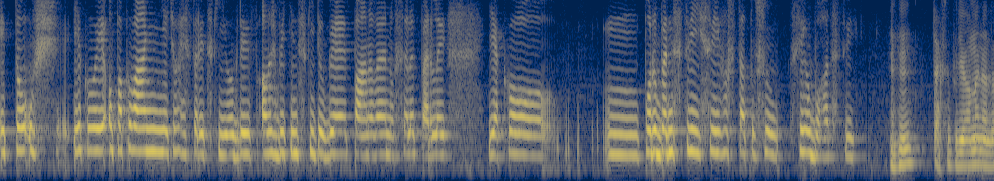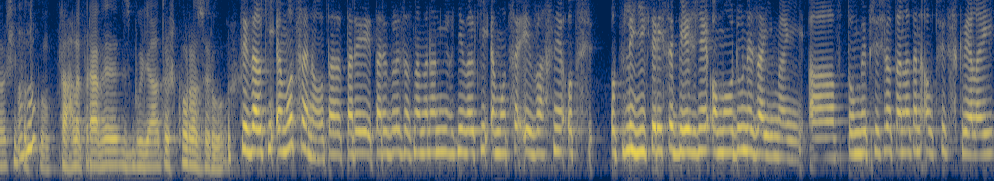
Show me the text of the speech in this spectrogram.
i to už jako je opakování něčeho historického, kdy v alžbětinské době pánové nosili perly jako mm, podobenství svého statusu, svého bohatství. Mm-hmm. Tak se podíváme na další mm-hmm. fotku. Tahle právě vzbudila trošku rozruch. Ty velké emoce, no. Tady, tady byly zaznamenané hodně velké emoce i vlastně od, od lidí, kteří se běžně o módu nezajímají. A v tom mi přišel tenhle ten outfit skvělej,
